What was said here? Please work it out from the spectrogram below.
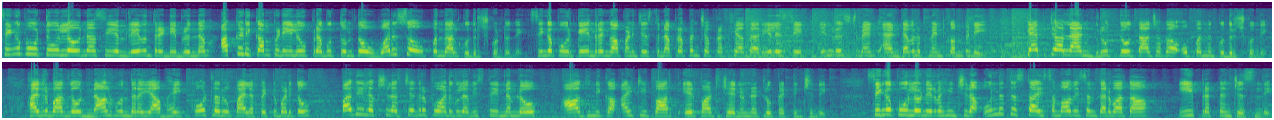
సింగపూర్ టూర్లో ఉన్న సీఎం రేవంత్ రెడ్డి బృందం అక్కడి కంపెనీలు ప్రభుత్వంతో వరుస ఒప్పందాలు కుదుర్చుకుంటుంది. సింగపూర్ కేంద్రంగా పనిచేస్తున్న ప్రపంచ ప్రఖ్యాత real estate investment and development company capital land గ్రూప్తో తాజాగా ఒప్పందం కుదుర్చుకుంది. హైదరాబాద్లో నాలుగు వందల యాభై కోట్ల రూపాయల పెట్టుబడితో పది లక్షల చదరపు అడుగుల విస్తీర్ణంలో ఆధునిక ఐటీ పార్క్ ఏర్పాటు చేయనున్నట్లు ప్రకటించింది. సింగపూర్లో నిర్వహించిన ఉన్నత స్థాయి సమావేశం తర్వాత ఈ ప్రకటన చేసింది.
